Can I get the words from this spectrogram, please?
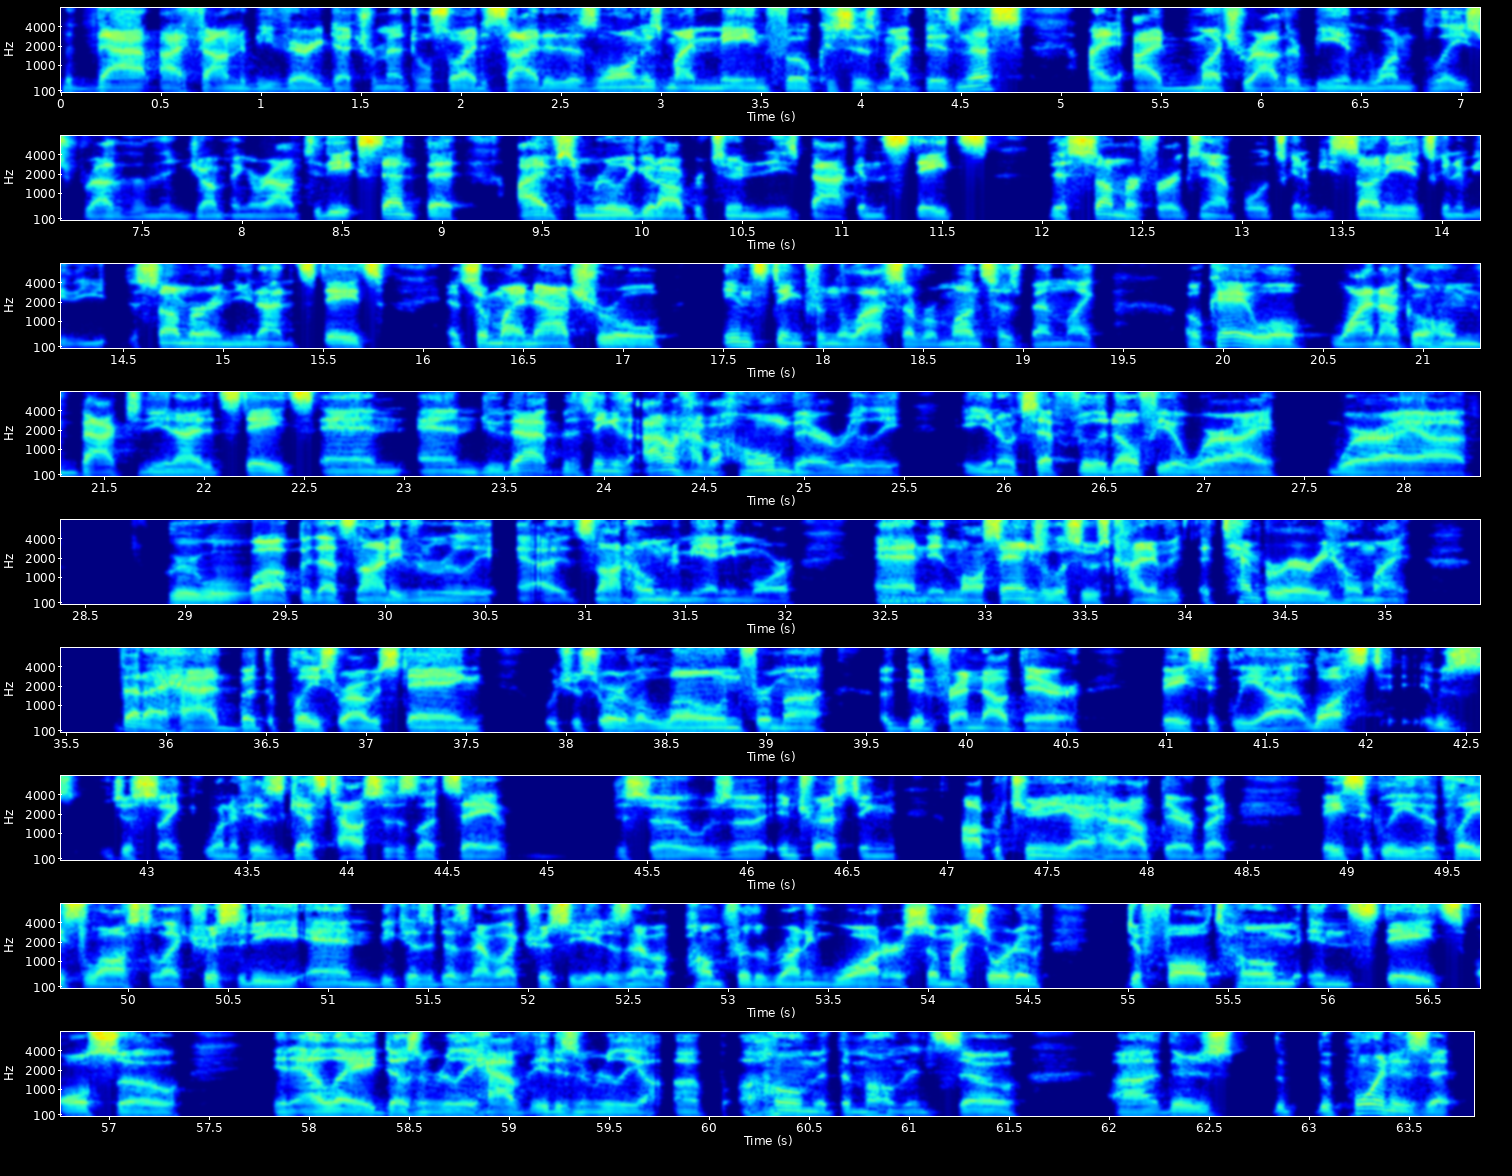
But that I found to be very detrimental. So I decided as long as my main focus is my business, I, would much rather be in one place rather than jumping around to the extent that I have some really good opportunities back in the States this summer, for example. It's going to be sunny, it's going to be the, the summer in the United States. And so my natural instinct from the last several months has been like, okay, well, why not go home back to the United States and and do that? But the thing is, I don't have a home there really, you know, except Philadelphia where I where I uh, grew up. But that's not even really uh, it's not home to me anymore. And mm-hmm. in Los Angeles, it was kind of a, a temporary home I that I had, but the place where I was staying, which was sort of a loan from a, a good friend out there, basically uh, lost. It was just like one of his guest houses, let's say. Just uh, it was an interesting opportunity I had out there, but basically the place lost electricity and because it doesn't have electricity it doesn't have a pump for the running water so my sort of default home in the states also in la doesn't really have it isn't really a, a, home at the moment so uh, there's the, the point is that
